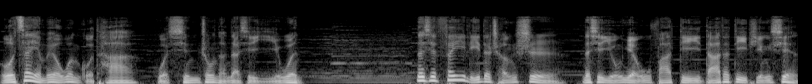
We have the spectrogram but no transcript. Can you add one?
我再也没有问过他我心中的那些疑问。那些飞离的城市，那些永远无法抵达的地平线，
